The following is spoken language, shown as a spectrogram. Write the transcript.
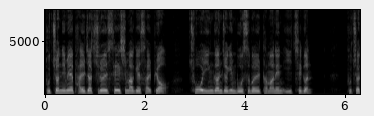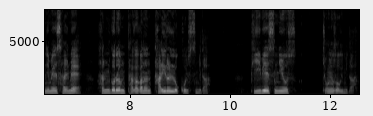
부처님의 발자취를 세심하게 살펴 초인간적인 모습을 담아낸 이 책은 부처님의 삶에 한 걸음 다가가는 다리를 놓고 있습니다. BBS 뉴스 정효석입니다.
